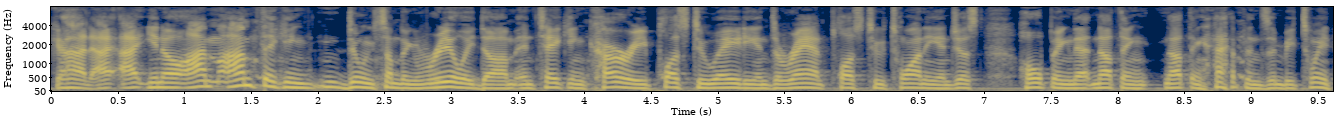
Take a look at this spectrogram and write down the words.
God, I, I you know, I'm I'm thinking doing something really dumb and taking Curry plus 280 and Durant plus 220 and just hoping that nothing nothing happens in between.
